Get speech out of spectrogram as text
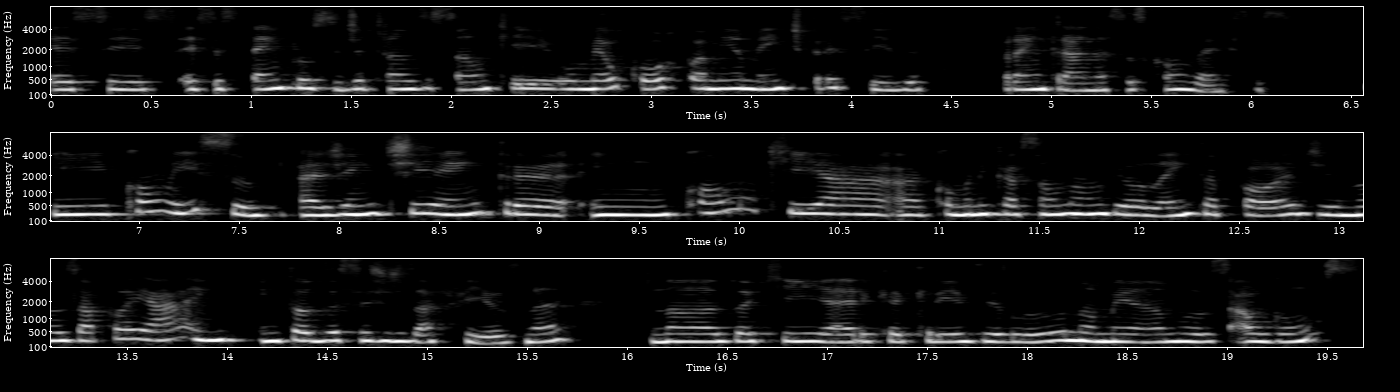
esses, esses tempos de transição que o meu corpo, a minha mente precisa para entrar nessas conversas. E com isso, a gente entra em como que a, a comunicação não violenta pode nos apoiar em, em todos esses desafios, né? Nós aqui, Érica, Cris e Lu, nomeamos alguns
